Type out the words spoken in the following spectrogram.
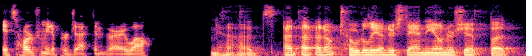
it's hard for me to project him very well. Yeah, I, I don't totally understand the ownership, but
